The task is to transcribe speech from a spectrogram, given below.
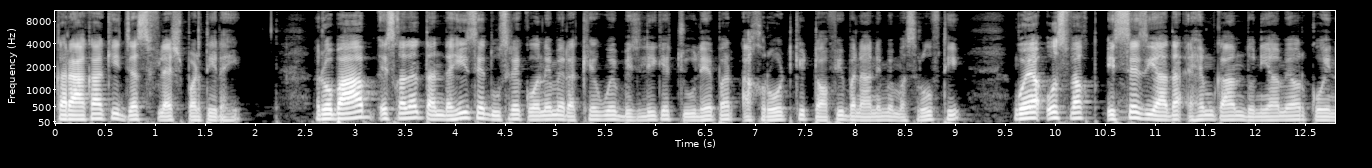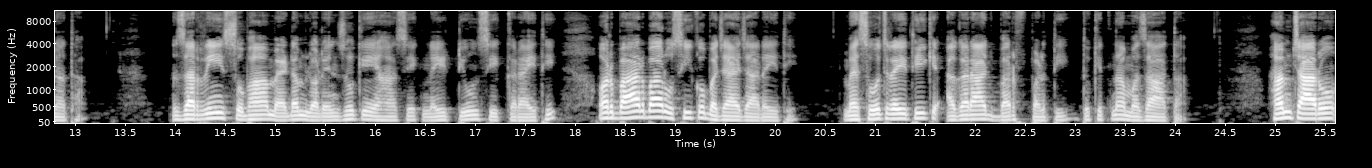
کراکا کی جس فلیش پڑتی رہی۔ روباب اس قدر تندہی سے دوسرے کونے میں رکھے ہوئے بجلی کے چولہے پر اخروٹ کی ٹافی بنانے میں مصروف تھی گویا اس وقت اس سے زیادہ اہم کام دنیا میں اور کوئی نہ تھا۔ زریں صبح میڈم لورینزو کے یہاں سے ایک نئی ٹیون سیکھ کر آئی تھی اور بار بار اسی کو بجائے جا رہی تھی۔ میں سوچ رہی تھی کہ اگر آج برف پڑتی تو کتنا مزہ آتا۔ ہم چاروں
